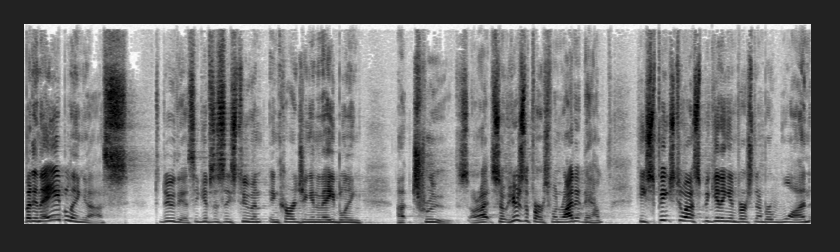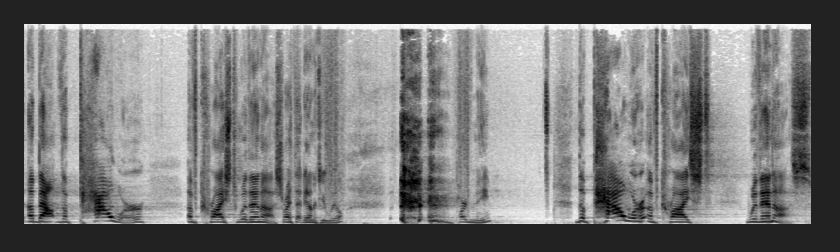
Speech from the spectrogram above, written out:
but enabling us to do this. He gives us these two encouraging and enabling uh, truths. All right, so here's the first one, write it down. He speaks to us beginning in verse number one about the power of Christ within us. Write that down if you will. Pardon me. The power of Christ within us.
